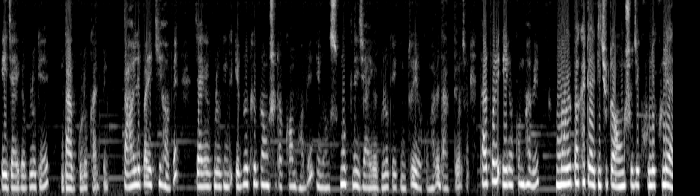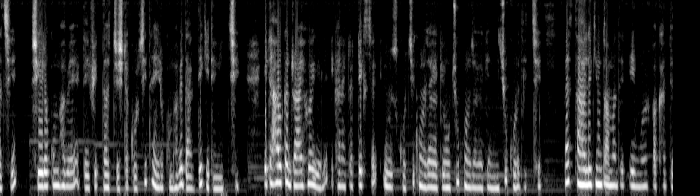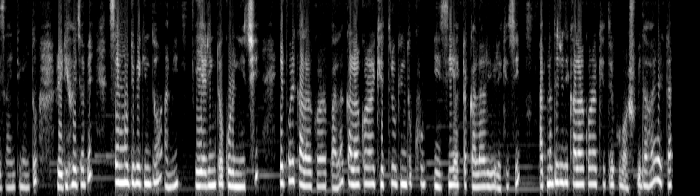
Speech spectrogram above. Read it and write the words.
এই জায়গাগুলোকে দাগগুলো কাটবেন। তাহলে পারে কি হবে? জায়গাগুলো কিন্তু এবড়ো খেবড়ো অংশটা কম হবে এবং স্মুথলি জায়গাগুলোকে কিন্তু এরকম ভাবে দাগ দেওয়া যাবে। তারপরে এরকম ভাবে ময়ূর পাখাটার কিছুটা অংশ যে খুলে খুলে আছে সেই রকম ভাবে একটা ইফেক্ট দেওয়ার চেষ্টা করছি, তাই এরকম ভাবে দাগ দিয়ে কেটে নিচ্ছি। এটা হালকা ড্রাই হয়ে গেলে এখানে একটা টেক্সচার ইউজ করছি, কোনো জায়গাকে উঁচু, কোনো জায়গাকে নিচু করে দিচ্ছি। ব্যাস, তাহলে কিন্তু আমাদের এই ময়ূর পাখার ডিজাইনটি কিন্তু রেডি হয়ে যাবে। সেম মোটিভে কিন্তু আমি ইয়ারিংটাও করে নিয়েছি। এরপরে কালার করার পালা। কালার করার ক্ষেত্রেও কিন্তু খুব ইজি একটা কালার রেখেছি। আপনাদের যদি কালার করার ক্ষেত্রে খুব অসুবিধা হয়, একটা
